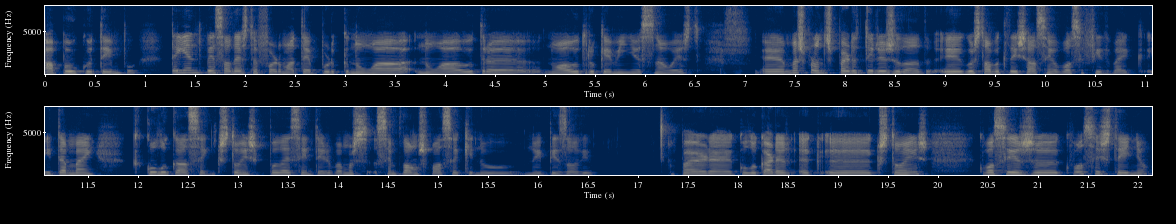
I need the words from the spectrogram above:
há pouco tempo, têm de pensar desta forma, até porque não há, não há, outra, não há outro caminho senão este. Uh, mas pronto, espero ter ajudado. Eu gostava que deixassem o vosso feedback e também que colocassem questões que pudessem ter. Vamos sempre dar um espaço aqui no, no episódio para colocar a, a, a questões que vocês, que vocês tenham.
